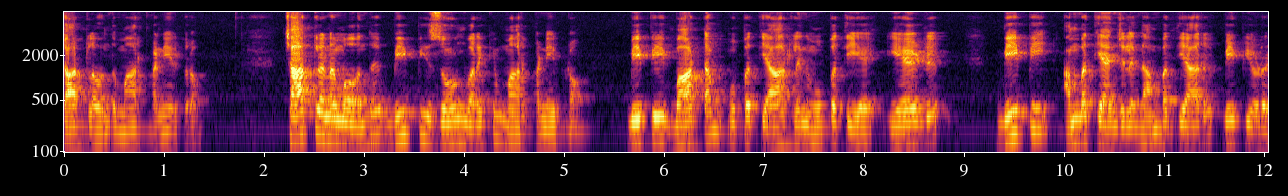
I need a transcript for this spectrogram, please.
சார்ட்டில் வந்து மார்க் பண்ணியிருக்கிறோம். சார்ட்டில் நம்ம வந்து பிபி ஜோன் வரைக்கும் மார்க் பண்ணியிருக்கிறோம். பிபி பாட்டம் முப்பத்தி ஆறுலேருந்து முப்பத்தி ஏழு பிபி ஐம்பத்தி அஞ்சுலேருந்து ஐம்பத்தி ஆறு பிபியோட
